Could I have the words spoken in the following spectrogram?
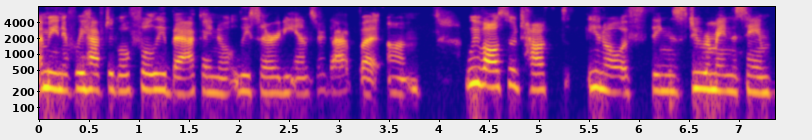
I mean, if we have to go fully back, I know Lisa already answered that, but um, we've also talked, you know, if things do remain the same,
